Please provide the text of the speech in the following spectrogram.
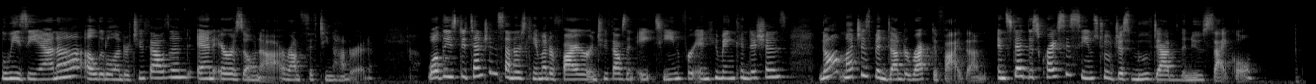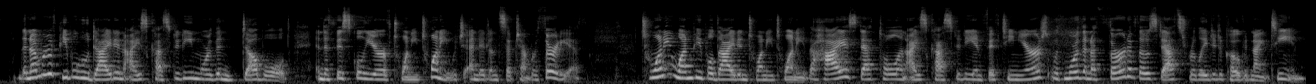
Louisiana, a little under 2,000, and Arizona, around 1,500. While these detention centers came under fire in 2018 for inhumane conditions, not much has been done to rectify them. Instead, this crisis seems to have just moved out of the news cycle. The number of people who died in ICE custody more than doubled in the fiscal year of 2020, which ended on September 30th. 21 people died in 2020, the highest death toll in ICE custody in 15 years, with more than a third of those deaths related to COVID 19.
